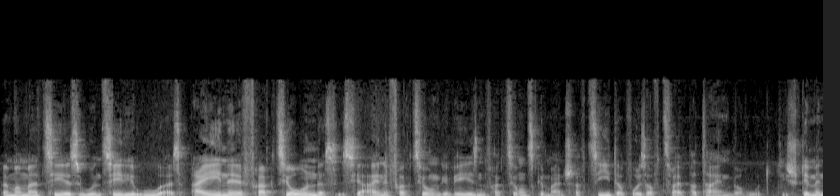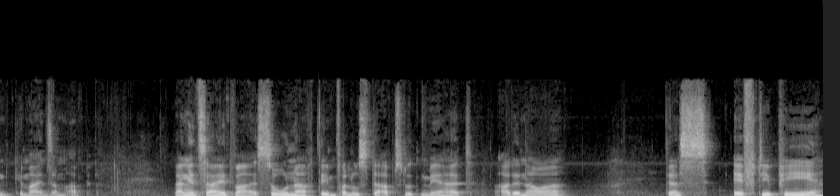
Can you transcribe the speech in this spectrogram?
Wenn man mal CSU und CDU als eine Fraktion, das ist ja eine Fraktion gewesen, Fraktionsgemeinschaft sieht, obwohl es auf zwei Parteien beruht. Die stimmen gemeinsam ab. Lange Zeit war es so, nach dem Verlust der absoluten Mehrheit Adenauer, dass FDP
